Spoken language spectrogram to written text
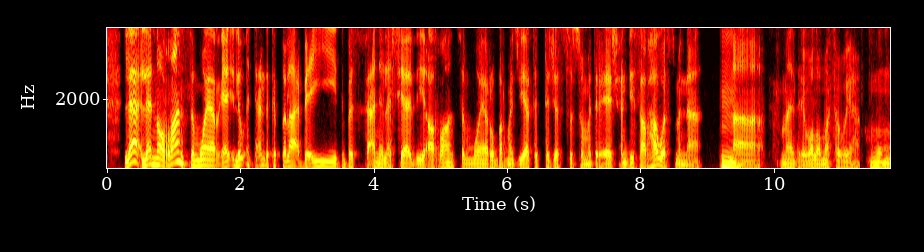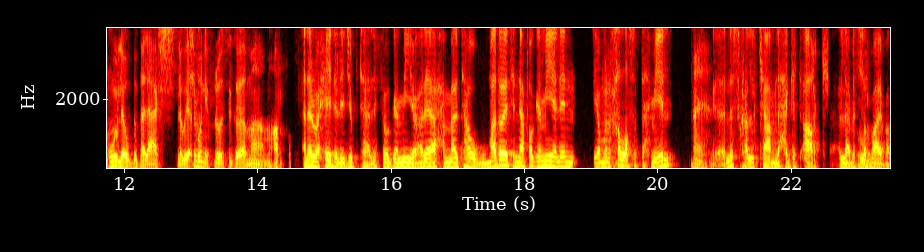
لا لأنه ال ransomware يعني لو أنت عندك اطلاع بعيد بس عن الأشياء ذي ال ransomware وبرمجيات التجسس ومدري إيش عندي صار هوس منها. آه ما أدري والله ما أسويها. مو مو لو ببلاش. لو يعطوني فلوس يقول ما ما ارفض أنا الوحيد اللي جبتها اللي فوق ال 100 وعليها حملتها وما دريت إنها فوق ال 100 لين يوم نخلص التحميل إيه النسخه الكاملة حقت ارك لعبة. سرفايفر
